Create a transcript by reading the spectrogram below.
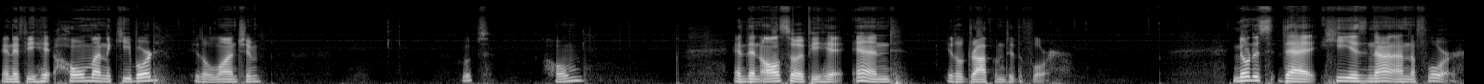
And if you hit home on the keyboard it'll launch him. Whoops home. And then also if you hit end, it'll drop him to the floor. Notice that he is not on the floor.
